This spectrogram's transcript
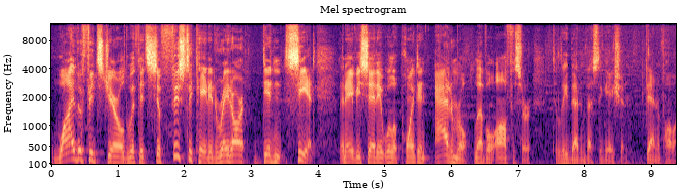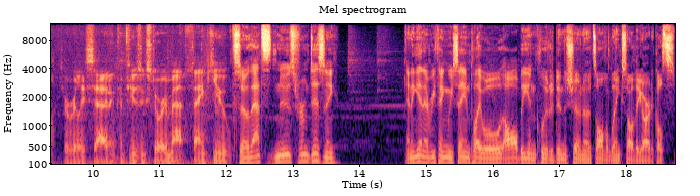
why the Fitzgerald, with its sophisticated radar, didn't see it. The Navy said it will appoint an admiral level officer to lead that investigation. Dan and Paula. It's a really sad and confusing story. Matt, thank you. So that's news from Disney. And again, everything we say and play will all be included in the show notes, all the links, all the articles.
